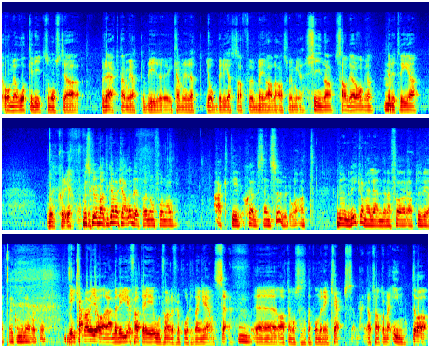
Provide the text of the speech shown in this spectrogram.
om jag åker dit så måste jag räkna med att det blir, kan bli en rätt jobbig resa för mig och alla andra som är med. Kina, Saudiarabien, Eritrea, Nordkorea. Men skulle man inte kunna kalla det för någon form av aktiv självcensur då? Att du undviker de här länderna för att du vet vad det kommer leda till? Det kan man väl göra men det är ju för att jag är ordförande för Reporter utan gränser. Eh, och att jag måste sätta på mig den kepsen. Jag tror att om jag inte var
